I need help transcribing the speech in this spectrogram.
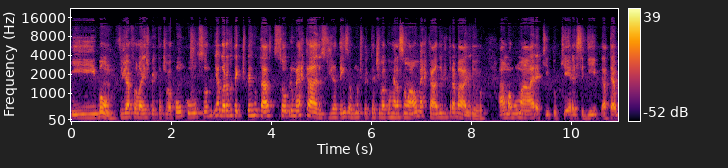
E, bom, você já falou aí a expectativa com o curso, e agora eu vou ter que te perguntar sobre o mercado. Se tu já tens alguma expectativa com relação ao mercado de trabalho. Há uma, alguma área que tu queira seguir, até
